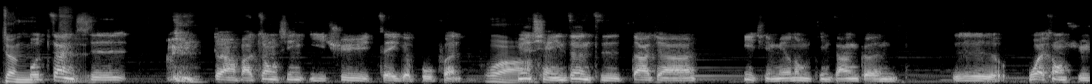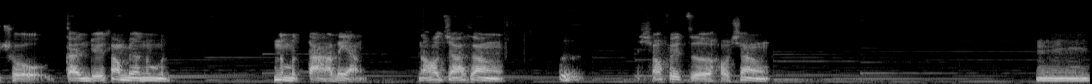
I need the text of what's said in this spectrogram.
正我暂时对啊，把重心移去这个部分，哇因为前一阵子大家疫情没有那么紧张，跟就是外送需求感觉上没有那么那么大量，然后加上消费者好像，嗯，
